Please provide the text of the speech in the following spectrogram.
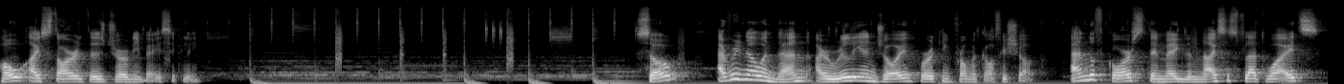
how I started this journey basically. So, every now and then I really enjoy working from a coffee shop. And of course, they make the nicest flat whites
